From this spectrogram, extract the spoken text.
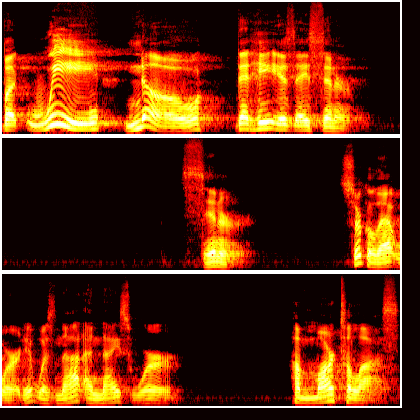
but we know that he is a sinner. Sinner. Circle that word. It was not a nice word. Hamartolos.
